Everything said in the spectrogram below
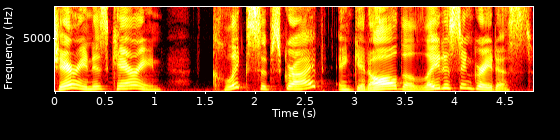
Sharing is caring. Click subscribe and get all the latest and greatest.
